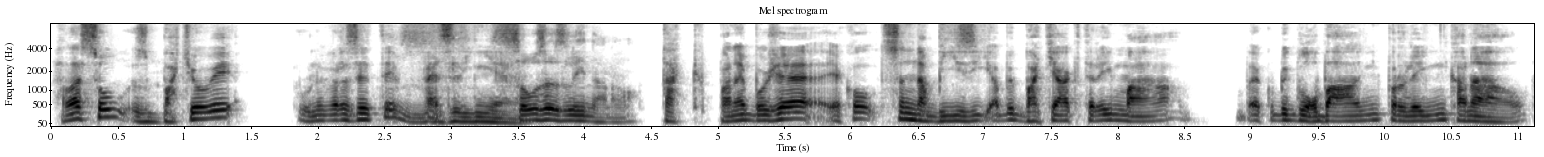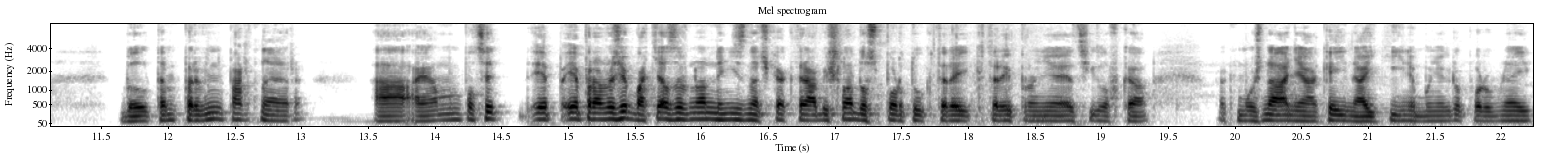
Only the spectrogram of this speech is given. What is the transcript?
hele, jsou z Baťovy univerzity ve Zlíně. Jsou ze Zlína, no. Tak, pane bože, jako se nabízí, aby Baťa, který má jakoby globální prodejní kanál, byl ten první partner a, a já mám pocit, je, je pravda, že Baťa zrovna není značka, která by šla do sportu, který, který pro ně je cílovka, tak možná nějaký Nike nebo někdo podobný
